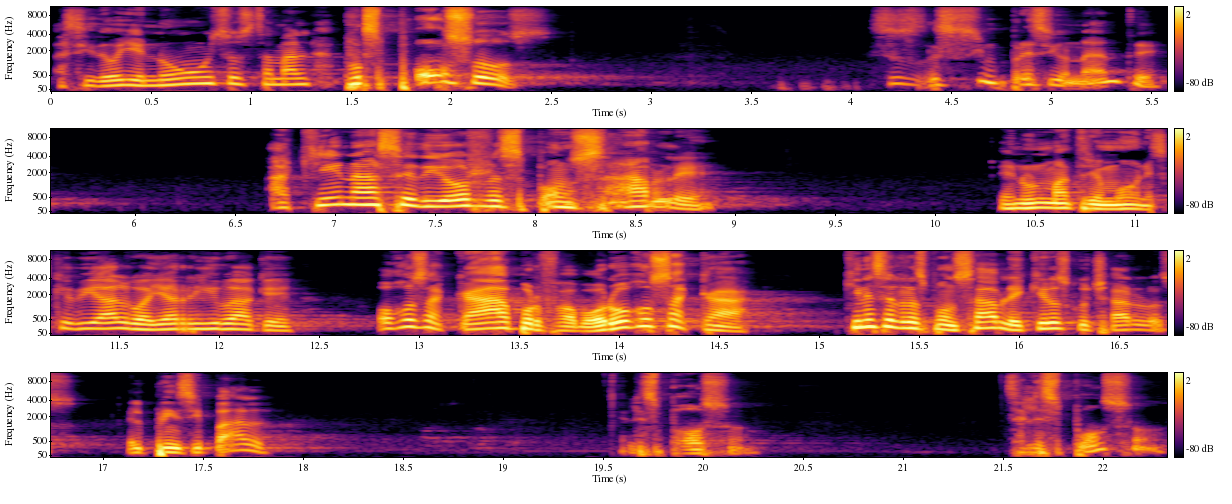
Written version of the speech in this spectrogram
Así de, oye, no, eso está mal. Por esposos. Eso es, impresionante. ¿A quién hace Dios responsable en un matrimonio? Es que vi algo allá arriba que, ojos acá, por favor, ojos acá. ¿Quién es el responsable? Quiero escucharlos. El principal. El esposo. Es el esposo.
